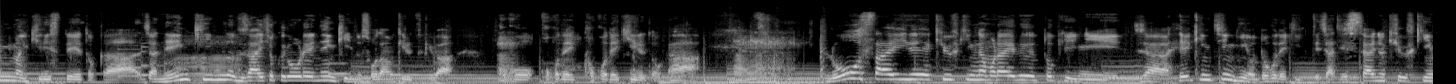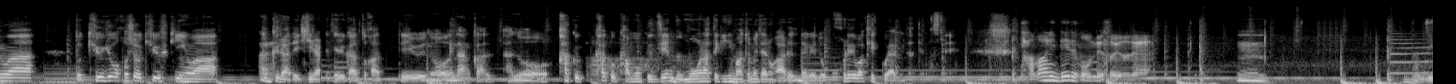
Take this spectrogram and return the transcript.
未満切り捨てとか、じゃあ年金の在職老齢年金の相談を切るときは、ここ、ここで、ここで切るとか、はい。労災で給付金がもらえるときに、じゃあ平均賃金をどこで切って、じゃあ実際の給付金は、と休業保障給付金はいくらで切られてるかとかっていうのを、なんか、あの、各、各科目全部網羅的にまとめたのがあるんだけど、これは結構役に立ってますね。たまに出るもんね、そういうのね。うん。そんなん実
